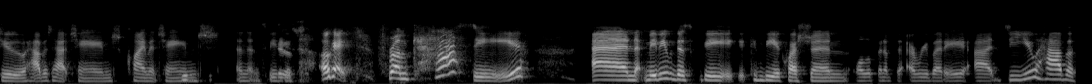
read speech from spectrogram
to habitat change, climate change, and then species. Yes. Okay, from Cassie, and maybe this be can be a question. We'll open up to everybody. Uh, do you have a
